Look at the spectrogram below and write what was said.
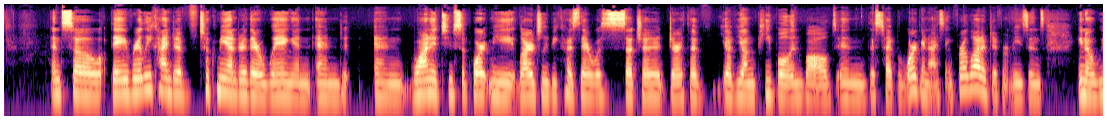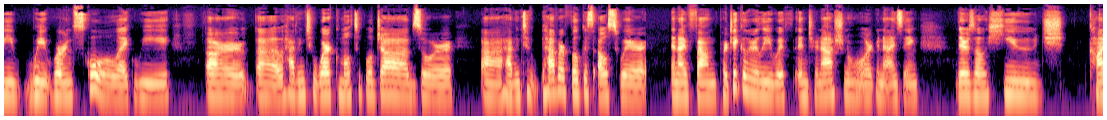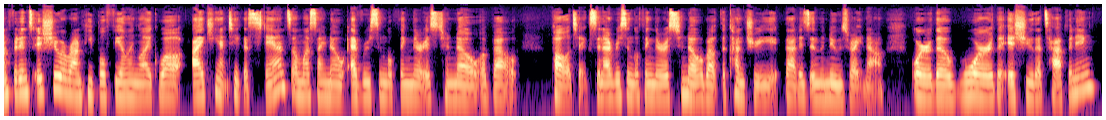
And so they really kind of took me under their wing and and and wanted to support me largely because there was such a dearth of, of young people involved in this type of organizing for a lot of different reasons. You know we we were in school like we are uh, having to work multiple jobs or uh, having to have our focus elsewhere. And i've found particularly with international organizing there's a huge confidence issue around people feeling like well i can't take a stance unless i know every single thing there is to know about politics and every single thing there is to know about the country that is in the news right now or the war the issue that's happening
